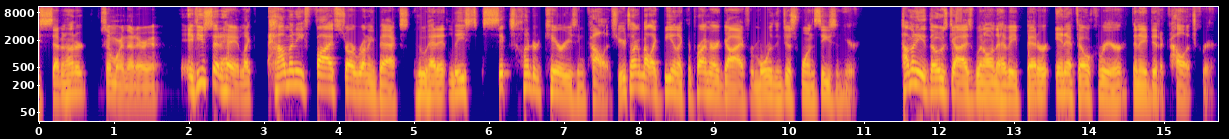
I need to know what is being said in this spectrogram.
700, somewhere in that area if you said, hey, like how many five star running backs who had at least 600 carries in college? So you're talking about like being like the primary guy for more than just one season here. How many of those guys went on to have a better NFL career than they did a college career?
